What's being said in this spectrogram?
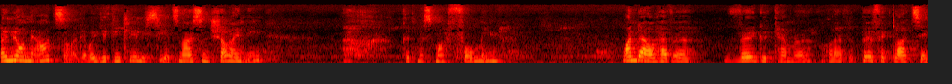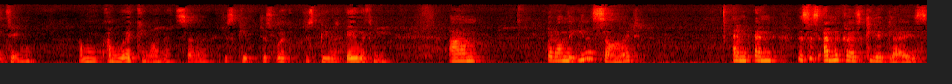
only on the outside. Well, you can clearly see it's nice and shiny. Oh, goodness, my filming. One day I'll have a very good camera. I'll have a perfect light setting. I'm, I'm working on it, so just keep, just work, just be with, bear with me. Um, but on the inside, and, and this is Amaco's clear glaze,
